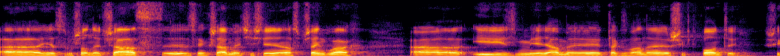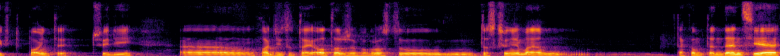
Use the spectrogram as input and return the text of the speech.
E, Jest ruszony czas, e, zwiększamy ciśnienia na sprzęgłach e, i zmieniamy tak zwane shift pointy, shift pointy, czyli e, chodzi tutaj o to, że po prostu te skrzynie mają taką tendencję,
